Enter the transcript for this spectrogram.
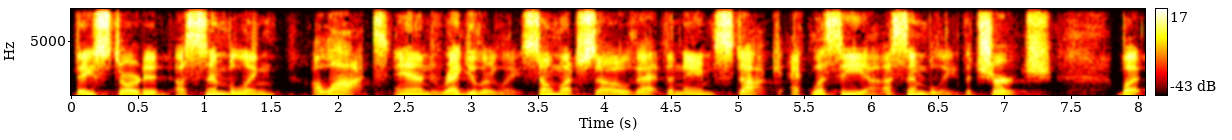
they started assembling a lot and regularly, so much so that the name stuck ecclesia, assembly, the church. But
